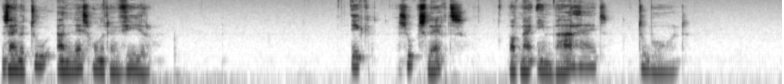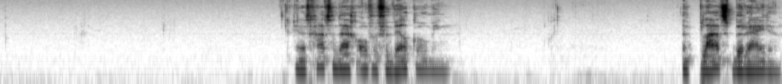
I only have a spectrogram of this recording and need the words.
zijn we toe aan les 104. Ik zoek slechts wat mij in waarheid toebehoort. En het gaat vandaag over verwelkoming. Een plaats bereiden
